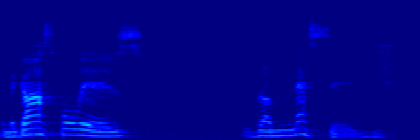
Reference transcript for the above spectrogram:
And the gospel is the message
